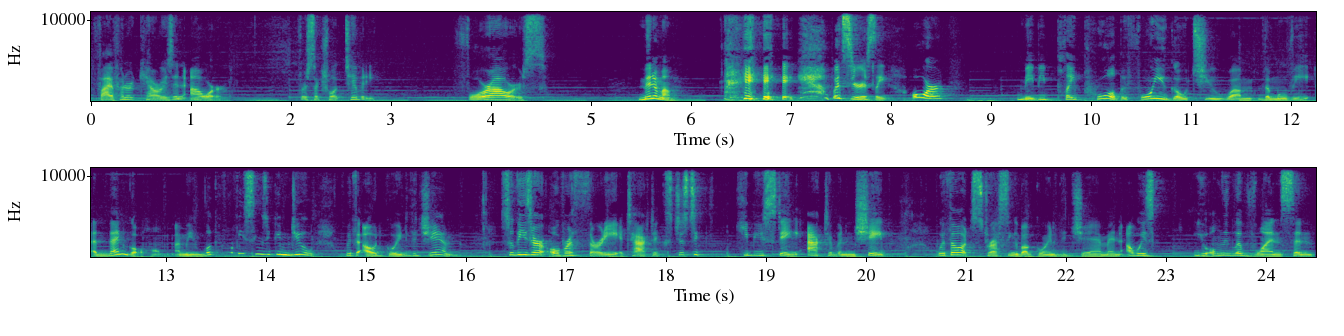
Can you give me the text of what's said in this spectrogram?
500 calories an hour for sexual activity. Four hours minimum. but seriously, or maybe play pool before you go to um, the movie and then go home. I mean, look at all these things you can do without going to the gym. So these are over 30 tactics just to keep you staying active and in shape without stressing about going to the gym and always you only live once and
